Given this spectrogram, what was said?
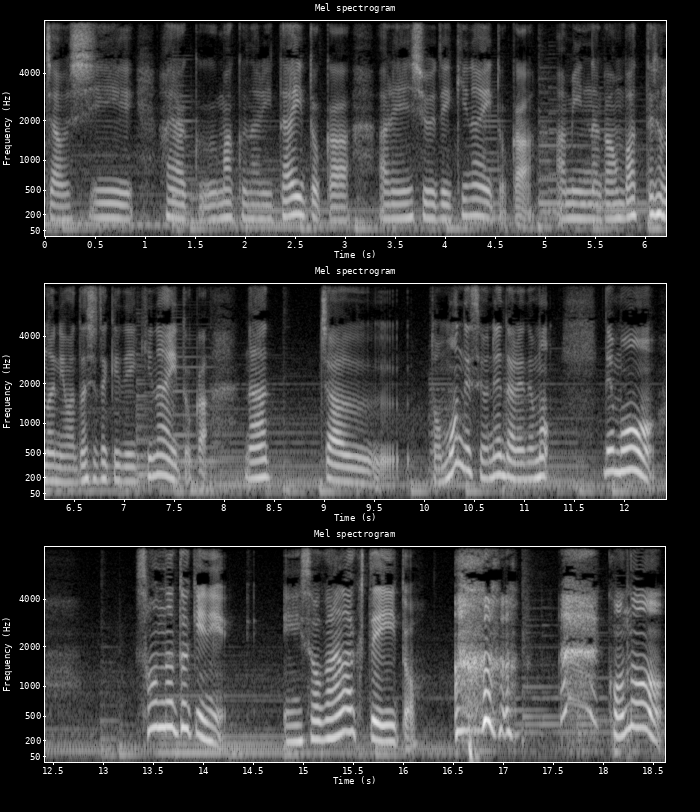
ちゃうし早く上手くなりたいとかあ練習できないとかあみんな頑張ってるのに私だけできないとかなっちゃうと思うんですよね誰でも。でもそんな時に急がなくていいと。この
